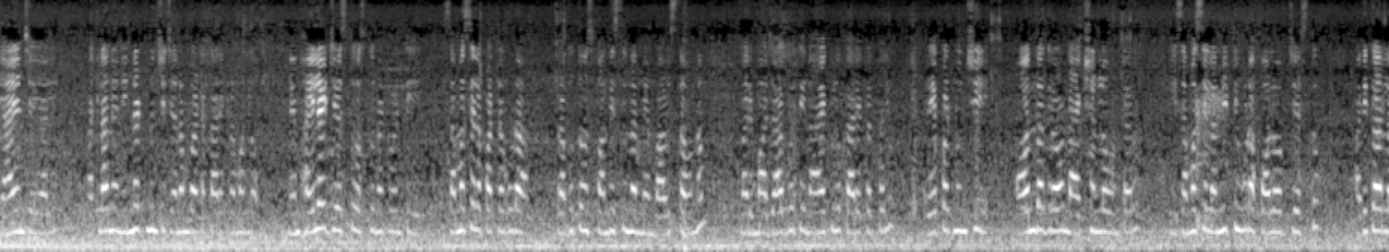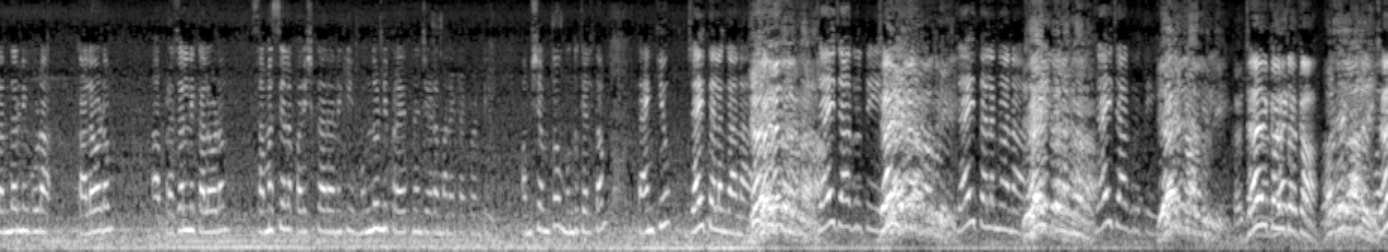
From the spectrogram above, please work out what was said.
న్యాయం చేయాలి. అట్లానే నిన్నటి నుంచి జనం బాట కార్యక్రమంలో మేము హైలైట్ చేస్తూ వస్తున్నటువంటి సమస్యల పట్ల కూడా ప్రభుత్వం స్పందిస్తుందని మేము భావిస్తూ ఉన్నాం. మరి మా జాగృతి నాయకులు కార్యకర్తలు రేపటి నుంచి ఆన్ ద గ్రౌండ్ యాక్షన్లో ఉంటారు. ఈ సమస్యలన్నింటినీ కూడా ఫాలో అప్ చేస్తూ అధికారులందరినీ కూడా కలవడం ప్రజల్ని కలవడం సమస్యల పరిష్కారానికి ముందుండి ప్రయత్నం చేయడం అనేటటువంటి అంశంతో ముందుకెళ్తాం. థ్యాంక్ యూ జై తెలంగాణ. జై జాగృతి. జై తెలంగాణ. జై జాగృతి. జై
